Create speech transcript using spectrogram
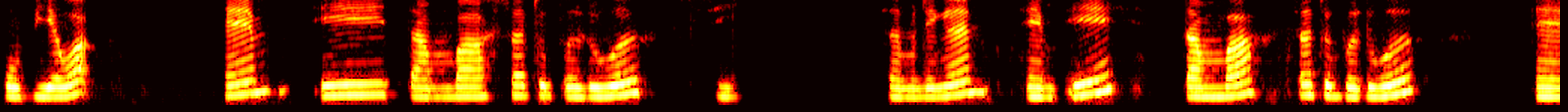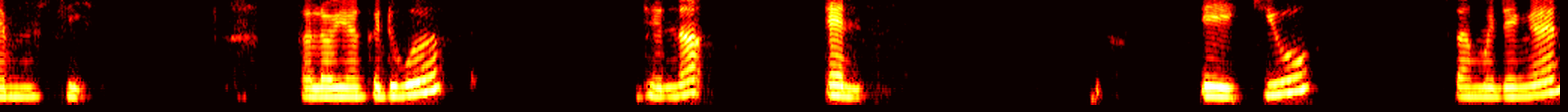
MOB awak. M A tambah 1 per 2 C. Sama dengan MA tambah 1 per 2 MC. Kalau yang kedua, dia nak N. AQ sama dengan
